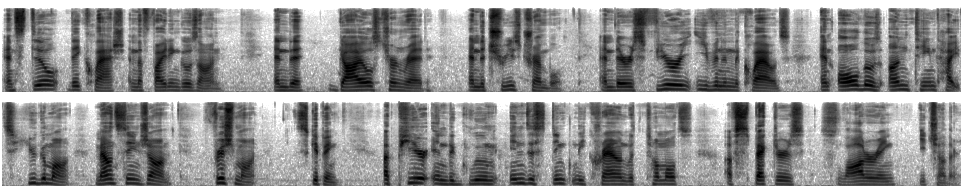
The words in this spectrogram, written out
and still they clash, and the fighting goes on, and the guiles turn red, and the trees tremble, and there is fury even in the clouds, and all those untamed heights, Hougoumont, Mount Saint Jean, Frischemont, skipping, appear in the gloom indistinctly crowned with tumults of specters slaughtering each other.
